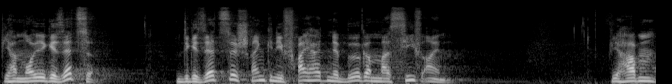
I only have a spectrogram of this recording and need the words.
Wir haben neue Gesetze. Und die Gesetze schränken die Freiheiten der Bürger massiv ein. Wir haben,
